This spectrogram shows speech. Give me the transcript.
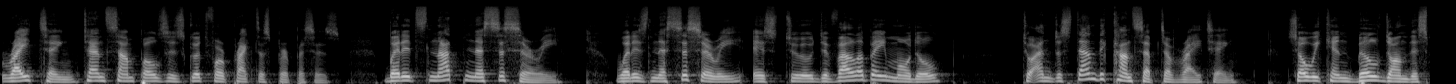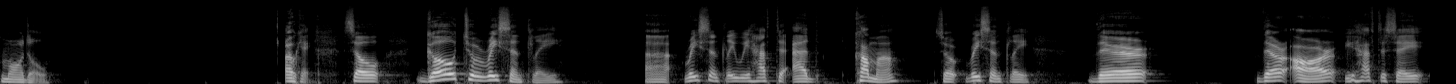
writing 10 samples is good for practice purposes, but it's not necessary. What is necessary is to develop a model to understand the concept of writing so we can build on this model. Okay, so go to recently. Uh, recently, we have to add comma so recently, there, there are, you have to say,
